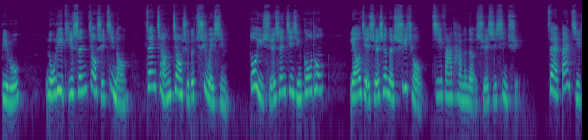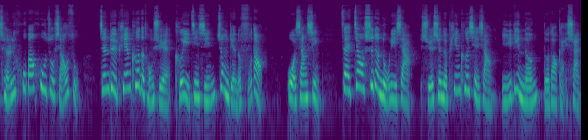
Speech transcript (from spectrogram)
比如，努力提升教学技能，增强教学的趣味性，多与学生进行沟通，了解学生的需求，激发他们的学习兴趣。在班级成立互帮互助小组，针对偏科的同学可以进行重点的辅导。我相信。在教师的努力下，学生的偏科现象一定能得到改善。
